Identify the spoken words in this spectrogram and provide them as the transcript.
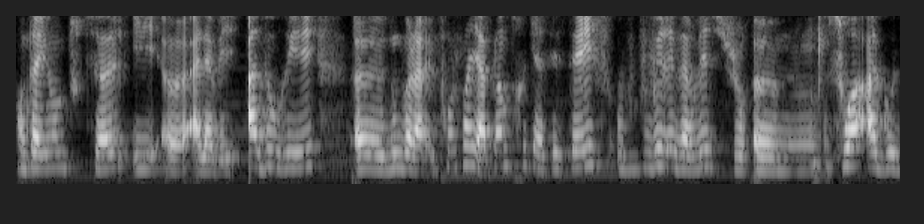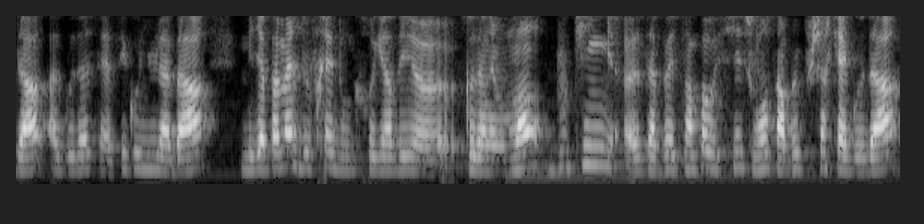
en Thaïlande toute seule et euh, elle avait adoré. Euh, donc voilà, franchement, il y a plein de trucs assez safe. Vous pouvez réserver sur euh, soit Agoda. Agoda, c'est assez connu là-bas mais il y a pas mal de frais, donc regardez euh, qu'au dernier moment. Booking, euh, ça peut être sympa aussi, souvent c'est un peu plus cher qu'Agoda,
